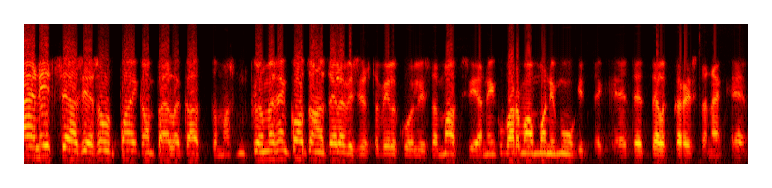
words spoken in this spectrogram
Mä en itse asiassa ollut paikan päällä katsomassa, mutta kyllä mä sen kotona televisiosta vilkuilin sitä matsia, niin kuin varmaan moni muukin tekee, että telkkarista näkee.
